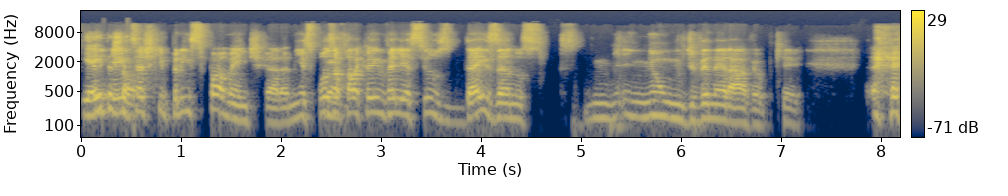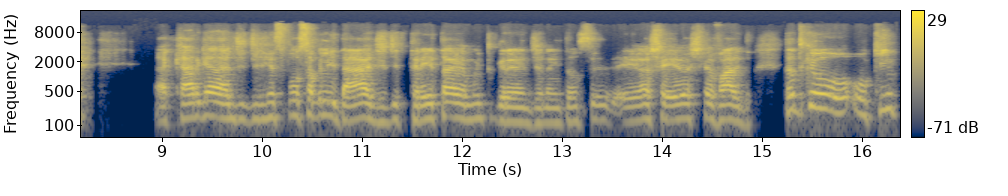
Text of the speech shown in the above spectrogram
E aí, pessoal? acho que principalmente, cara. Minha esposa é. fala que eu envelheci uns 10 anos em um de venerável, porque a carga de, de, responsabilidade, de treta é muito grande, né? Então, eu acho, eu acho que é válido. Tanto que o, o quinto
